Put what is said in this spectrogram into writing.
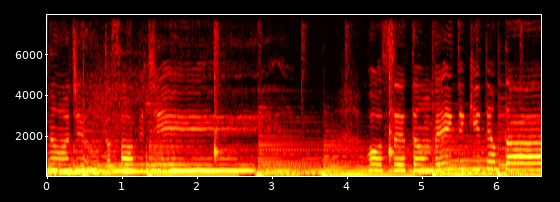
Não adianta só pedir, você também tem que tentar.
